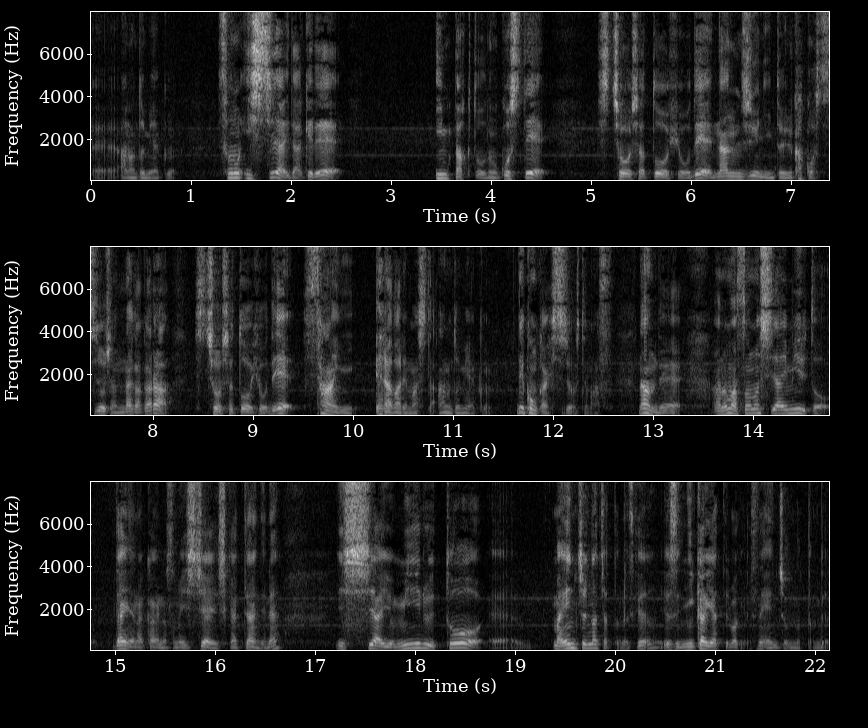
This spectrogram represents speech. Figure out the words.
えーアナトミア君。その1試合だけでインパクトを残して視聴者投票で何十人という過去出場者の中から視聴者投票で3位に選ばれましたアナトミア君。で今回出場してます。なんであのまあその試合見ると第7回のその1試合しかやってないんでね1試合を見ると、えーまあ、延長になっちゃったんですけど要するに2回やってるわけですね延長になったんで。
